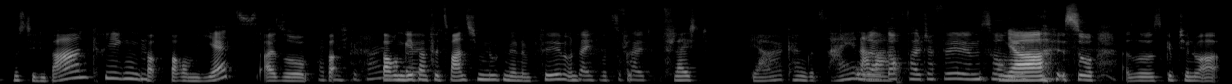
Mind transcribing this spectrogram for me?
Müsst ihr die Bahn kriegen? Wa warum jetzt? Also, wa gefallen? warum geht man für vielleicht? 20 Minuten in einem Film? Und Vielleicht wurde es zu kalt. vielleicht, ja, kann gut sein, Oder aber. doch falscher Film, sorry. Ja, ist so. Also es gibt hier nur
